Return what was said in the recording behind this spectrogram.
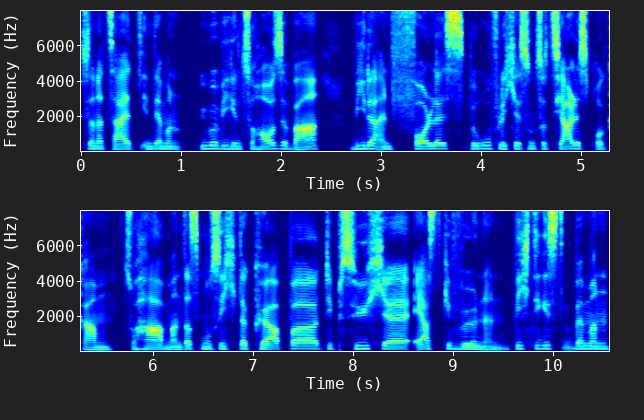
zu einer Zeit, in der man überwiegend zu Hause war, wieder ein volles berufliches und soziales Programm zu haben. An das muss sich der Körper, die Psyche erst gewöhnen. Wichtig ist, wenn man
